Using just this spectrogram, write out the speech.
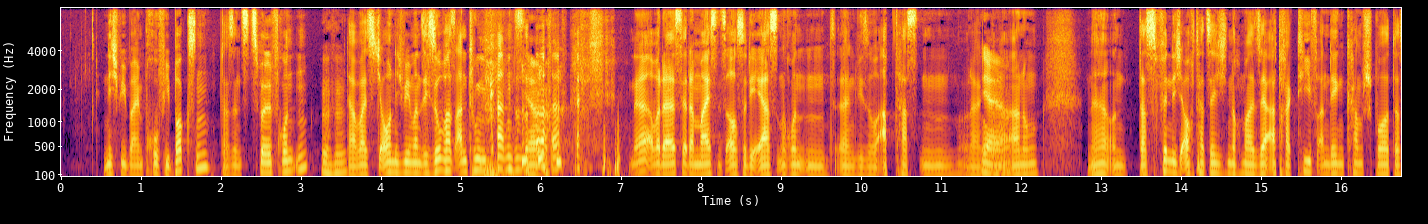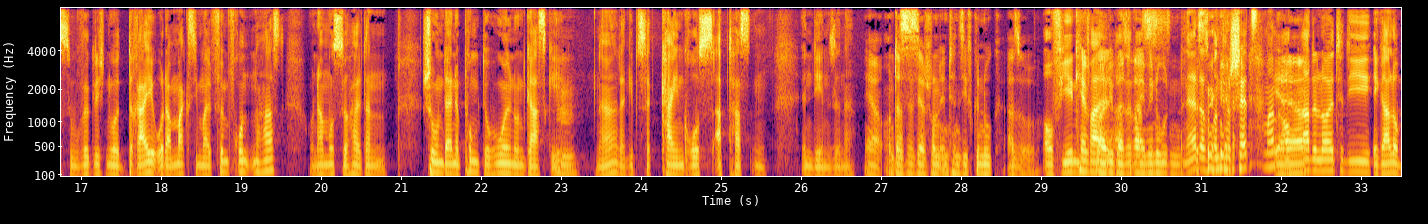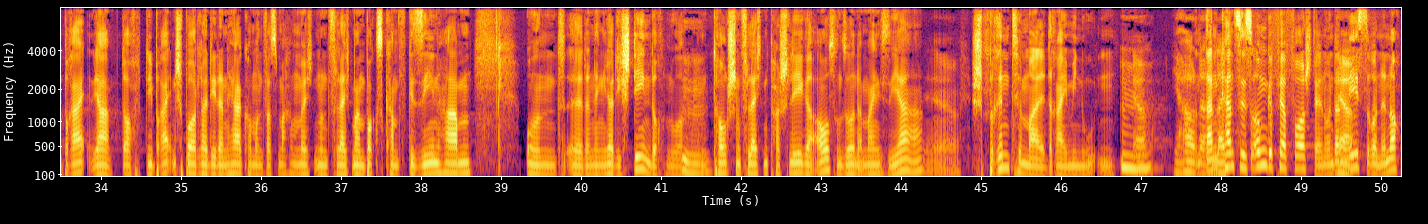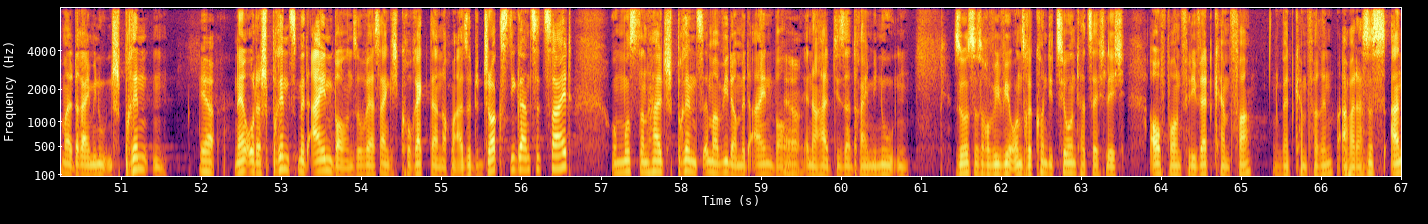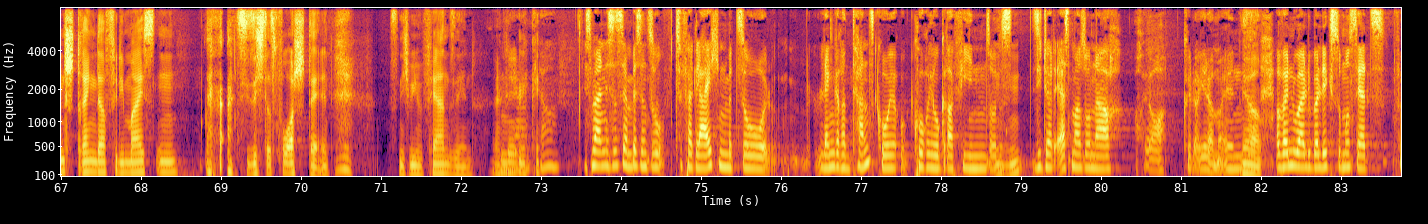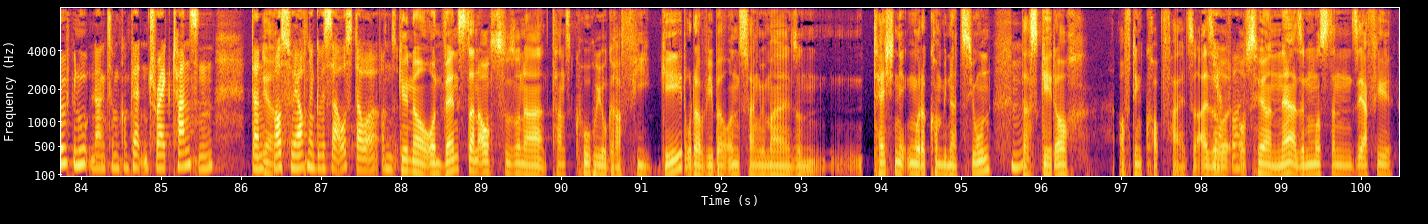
Nicht wie beim Profi-Boxen, da sind es zwölf Runden. Da weiß ich auch nicht, wie man sich sowas antun kann. So. Ja. ne, aber da ist ja dann meistens auch so die ersten Runden irgendwie so abtasten oder keine ja. Ahnung. Ne, und das finde ich auch tatsächlich nochmal sehr attraktiv an den Kampfsport, dass du wirklich nur drei oder maximal fünf Runden hast und da musst du halt dann schon deine Punkte holen und Gas geben. Mhm. Ne, da gibt's ja kein großes Abtasten in dem Sinne. Ja, und das ist ja schon intensiv genug. Also Auf jeden Kämpft Fall. mal über drei das, Minuten. Ne, das unterschätzt man Ja, auch ja. gerade Leute, die, egal ob breit, ja, doch, die Breitensportler, die dann herkommen und was machen möchten und vielleicht mal einen Boxkampf gesehen haben. Und äh, dann denken, ja, die stehen doch nur Mhm. und tauschen vielleicht ein paar Schläge aus und so. Dann meine ich so, ja, ja, sprinte mal drei Minuten. ja, ja. Und dann kannst du es ungefähr vorstellen. Und dann Ja. nächste Runde nochmal drei Minuten sprinten. Ja, Ne, oder Sprints mit einbauen, so wäre es eigentlich korrekt dann nochmal. Also du joggst die ganze Zeit und musst dann halt Sprints immer wieder mit einbauen Ja. innerhalb dieser drei Minuten. So ist es auch, wie wir unsere Kondition tatsächlich aufbauen für die Wettkämpfer und Wettkämpferinnen. Aber das ist anstrengender für die meisten, als sie sich das vorstellen. Das ist nicht wie im Fernsehen. nee. Ja, klar. Ich meine, es ist ja ein bisschen so zu vergleichen mit so längeren Tanzchoreografien. So, das sieht halt erstmal so nach, ach ja, könnte doch jeder mal hin. Ja. So. Aber wenn du halt überlegst, du musst jetzt fünf Minuten lang zum kompletten Track tanzen, dann Ja. brauchst du ja auch eine gewisse Ausdauer. Und Genau, und wenn es dann auch zu so einer Tanzchoreografie geht oder wie bei uns, sagen wir mal, so ein Techniken oder Kombination, das geht auch auf den Kopf halt so, also Ja, aufs Hirn, ne? Also du musst dann sehr viel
